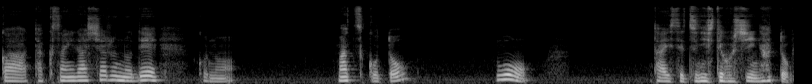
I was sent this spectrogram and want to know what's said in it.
がたくさんいらっしゃるのでこの待つことを大切にしてほしいなと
